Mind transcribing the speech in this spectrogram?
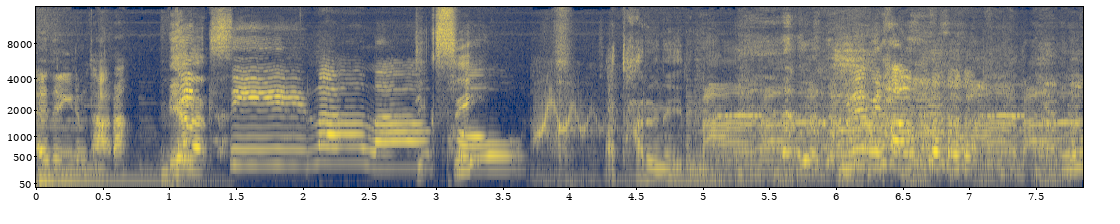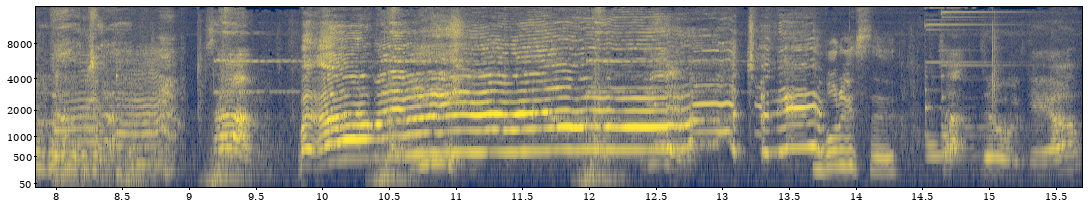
애들 이름 다 알아? 미안한 딕시 라라 딕시? 코. 아 다른 애 이름이네 이름이랑 3, 빨리 아 빨리 1. 모르겠어. 자, 들어볼게요.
